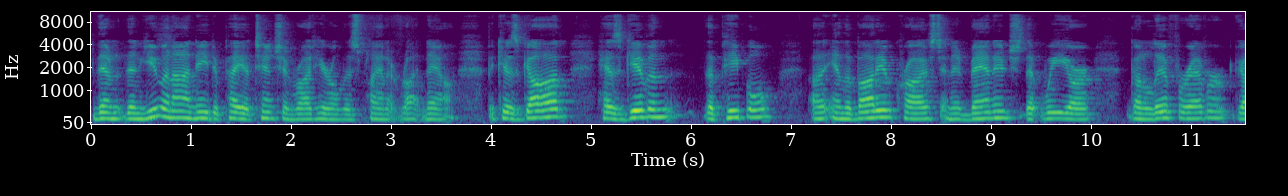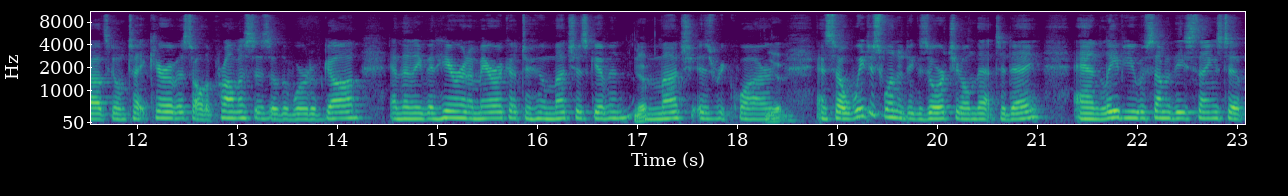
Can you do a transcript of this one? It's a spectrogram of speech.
then then you and I need to pay attention right here on this planet right now, because God has given the people uh, in the body of Christ an advantage that we are going to live forever. God's going to take care of us, all the promises of the Word of God. And then, even here in America, to whom much is given, Yep. much is required. Yep. And so, we just wanted to exhort you on that today and leave you with some of these things to,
